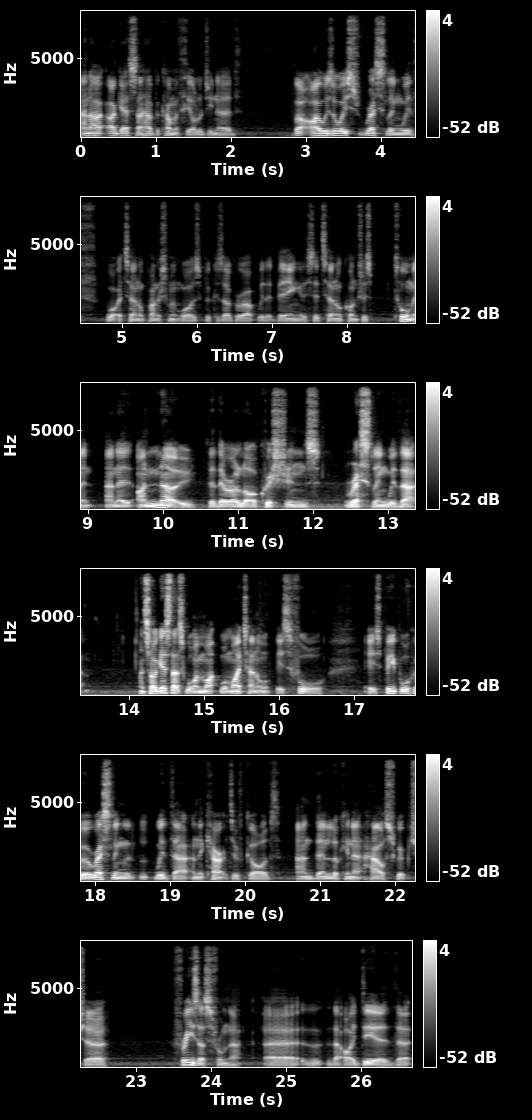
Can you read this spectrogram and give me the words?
and I, I guess I have become a theology nerd but I was always wrestling with what eternal punishment was because I grew up with it being this eternal conscious torment, and I, I know that there are a lot of Christians wrestling with that, and so I guess that's why my, what my channel is for, is people who are wrestling with that and the character of God, and then looking at how Scripture frees us from that, uh, that idea that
